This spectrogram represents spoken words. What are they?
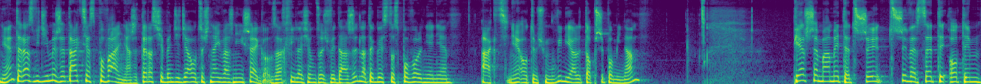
Nie? Teraz widzimy, że ta akcja spowalnia, że teraz się będzie działo coś najważniejszego. Za chwilę się coś wydarzy, dlatego jest to spowolnienie akcji. Nie? O tymśmy mówili, ale to przypominam. Pierwsze mamy te trzy, trzy wersety o tym,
